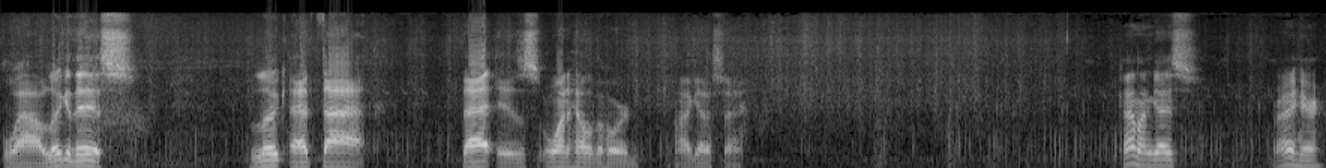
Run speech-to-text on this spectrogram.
Wow, look at this. Look at that. That is one hell of a horde, I gotta say. Come on, guys. Right here.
